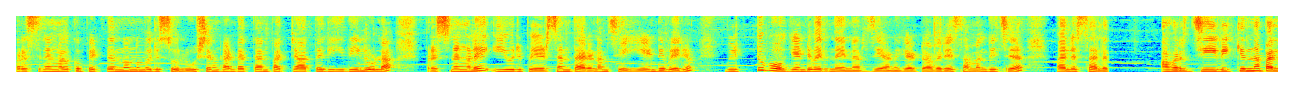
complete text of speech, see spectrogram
പ്രശ്നങ്ങൾക്ക് പെട്ടെന്നൊന്നും ഒരു സൊല്യൂഷൻ കണ്ടെത്താൻ പറ്റാത്ത രീതിയിലുള്ള പ്രശ്നങ്ങളെ ഈ ഒരു പേഴ്സൺ തരണം ചെയ്യേണ്ടി വരും. വിട്ടുപോകേണ്ടി വരുന്ന എനർജിയാണ് കേട്ടോ. അവരെ സംബന്ധിച്ച് പല സ്ഥലത്ത് അവർ ജീവിക്കുന്ന പല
